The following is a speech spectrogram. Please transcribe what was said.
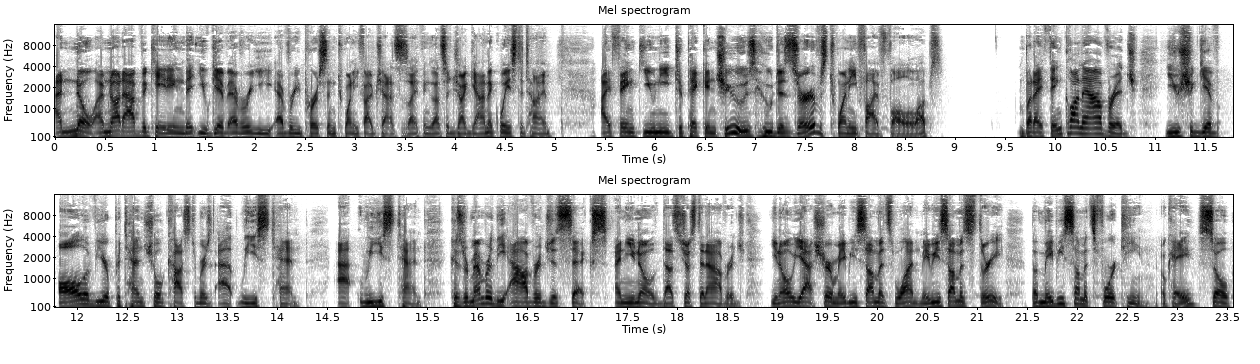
And no, I'm not advocating that you give every every person 25 chances. I think that's a gigantic waste of time. I think you need to pick and choose who deserves 25 follow-ups. But I think on average, you should give all of your potential customers at least 10 at least 10. Because remember, the average is six, and you know that's just an average. You know, yeah, sure, maybe some it's one, maybe some it's three, but maybe some it's 14. Okay. So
